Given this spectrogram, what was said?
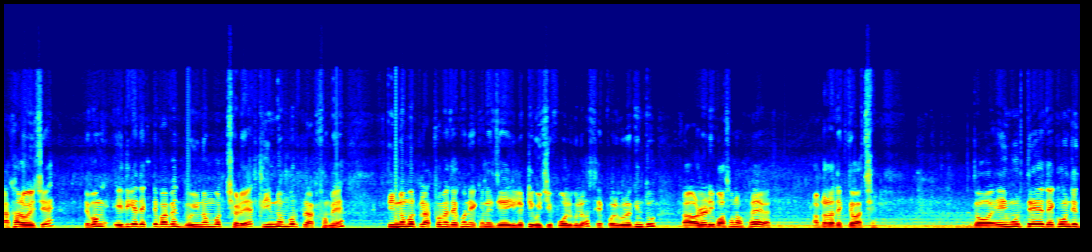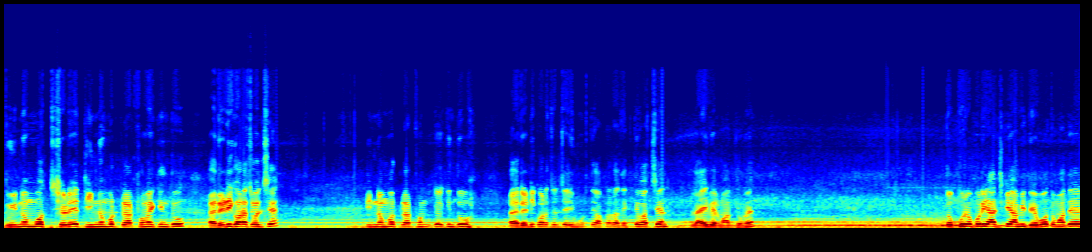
রাখা রয়েছে এবং এইদিকে দেখতে পাবেন দুই নম্বর ছেড়ে তিন নম্বর প্ল্যাটফর্মে, তিন নম্বর প্ল্যাটফর্মে দেখুন এখানে যে ইলেকট্রিক উইচি পোলগুলো, সেই পোলগুলো কিন্তু অলরেডি বসানো হয়ে গেছে। আপনারা দেখতে পাচ্ছেন। তো এই মুহূর্তে দেখুন যে দুই নম্বর ছেড়ে তিন নম্বর প্ল্যাটফর্মে কিন্তু রেডি করা চলছে। তিন নম্বর প্ল্যাটফর্মকে কিন্তু রেডি করা চলছে। এই মুহূর্তে আপনারা দেখতে পাচ্ছেন লাইভের মাধ্যমে। তো পুরোপুরি আজকে আমি দেব তোমাদের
